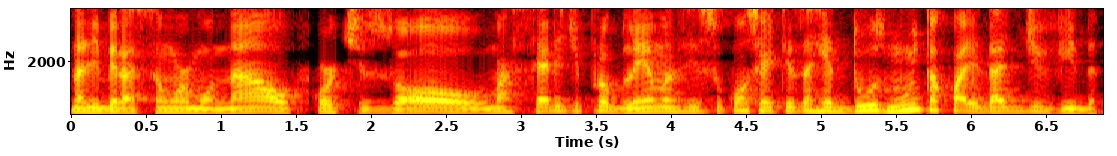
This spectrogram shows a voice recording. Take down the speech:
na liberação hormonal, cortisol, uma série de problemas. Isso com certeza reduz muito a qualidade de vida.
